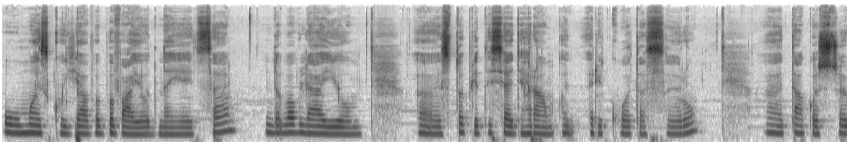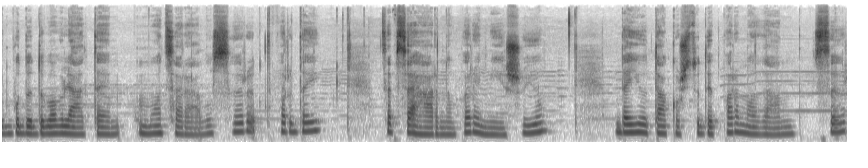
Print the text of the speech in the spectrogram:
У миску я вибиваю одне яйце, додаю 150 г рікота сиру. Також буду додати моцарелу сир твердий. Це все гарно перемішую. Даю також сюди пармезан сир,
